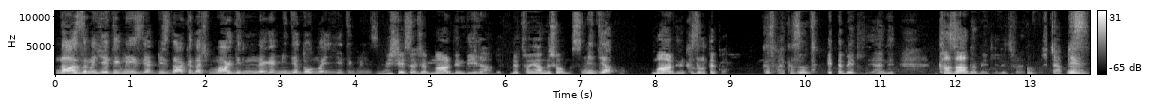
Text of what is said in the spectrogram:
Nazım'ı yedirmeyiz ya. Biz de arkadaş Mardinlilere midye dolmayı yedirmeyiz ya. Bir şey söyleyeceğim. Mardin değil abi. Lütfen yanlış olmasın. Midyat mı? Mardin Kızıltepe. Kız, kızıldı. Ne de belli. Yani kaza da belli lütfen. Şey Biz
